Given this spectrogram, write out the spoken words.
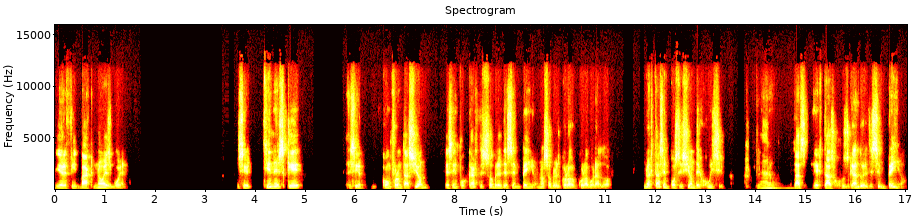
Y el feedback no es bueno. Es decir, tienes que, es decir, confrontación es enfocarte sobre el desempeño, no sobre el colaborador. No estás en posición de juicio. Claro. Estás, estás juzgando el desempeño.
